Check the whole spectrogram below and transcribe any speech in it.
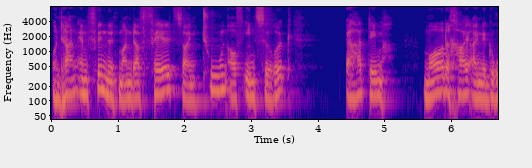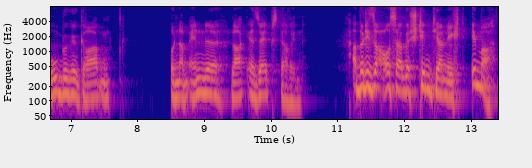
Und dann empfindet man, da fällt sein Tun auf ihn zurück. Er hat dem Mordechai eine Grube gegraben und am Ende lag er selbst darin. Aber diese Aussage stimmt ja nicht immer.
